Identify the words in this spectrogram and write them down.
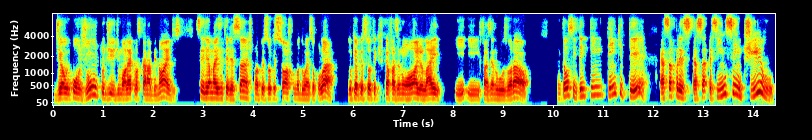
de um conjunto de, de moléculas canabinoides seria mais interessante para uma pessoa que sofre uma doença ocular do que a pessoa ter que ficar fazendo um óleo lá e, e, e fazendo uso oral? Então, assim, tem, tem, tem que ter essa, essa, esse incentivo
